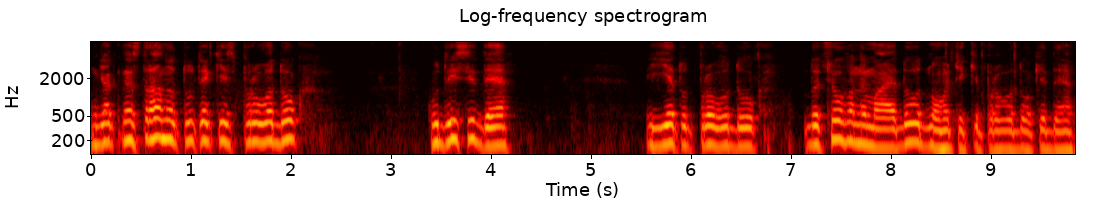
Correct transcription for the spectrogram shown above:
Як не странно, тут якийсь проводок кудись іде. Є тут проводок. До цього немає, до одного тільки проводок іде.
